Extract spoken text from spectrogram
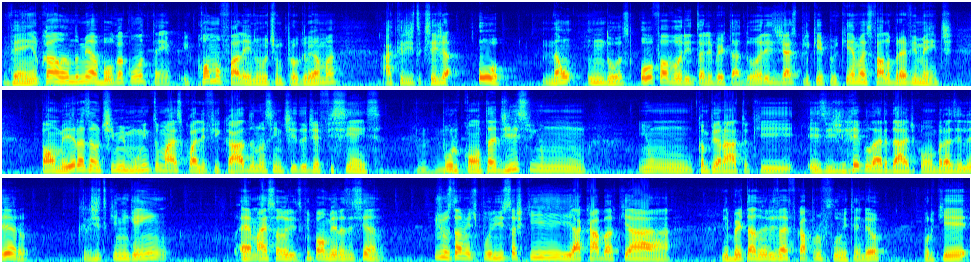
venho calando minha boca com o tempo. E como falei no último programa, acredito que seja o, não um dos, o favorito a Libertadores. Já expliquei porquê, mas falo brevemente. Palmeiras é um time muito mais qualificado no sentido de eficiência. Por conta disso, em um, em um campeonato que exige regularidade como o brasileiro, acredito que ninguém é mais favorito que o Palmeiras esse ano. Justamente por isso, acho que acaba que a Libertadores vai ficar pro Flu, entendeu? Porque,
